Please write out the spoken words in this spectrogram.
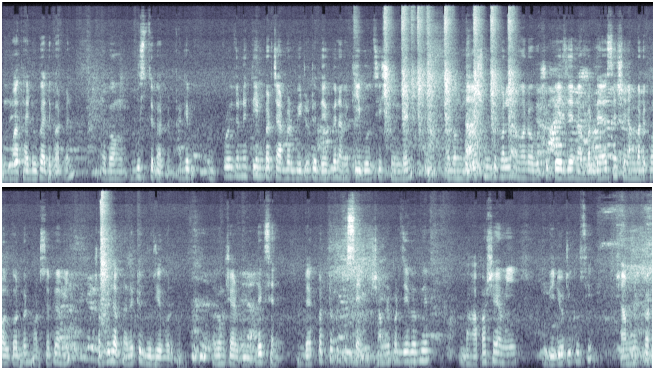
মাথায় ঢুকাতে পারবেন এবং বুঝতে পারবেন। আগে প্রয়োজনে তিনবার, চারবার ভিডিওটা দেখবেন আমি কি বলছি, শুনবেন এবং না শুনতে পারলে আমার অবশ্যই পেজে নাম্বার দেওয়া আছে, সেই নাম্বারে কল করবেন, হোয়াটসঅ্যাপে আমি সব কিছু আপনাদেরকে বুঝিয়ে বলব এবং শেয়ার করবেন দেখছেন ব্যাক পার্টটা কিন্তু সেম সামনের পার্ট যেভাবে ভা পাশে আমি ভিডিওটি করছি, সামনের পার্ট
